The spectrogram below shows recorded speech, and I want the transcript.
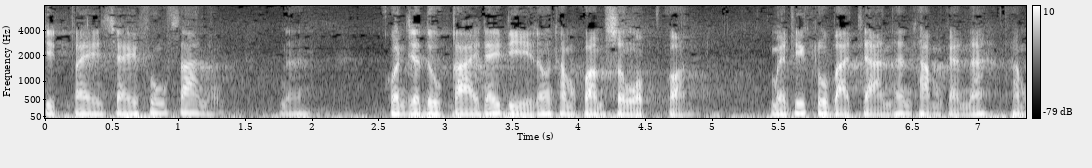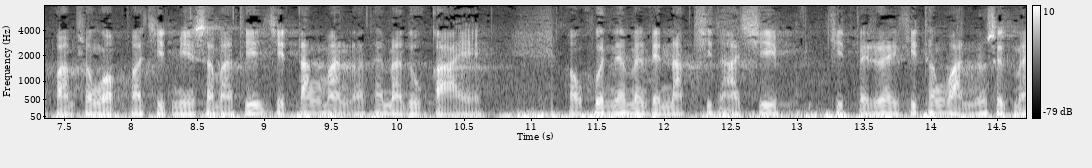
จิตไปใจฟุ้งซ่านนะ คนจะดูกายได้ดีต้องทำความสงบก่อน เหมือนที่ครูบาอาจารย์ท่านทำกันนะทำความสงบพอจิตมีสมาธิจิตตั้งมั่นแล้วท่านมาดูกาย ของคุณเนี่ยมันเป็นนักคิดอาชีพ คิดไปเรื่อยคิดทั้งวันรู้สึกไหม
